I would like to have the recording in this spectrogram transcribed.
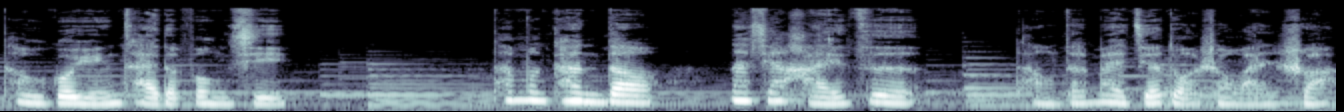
透过云彩的缝隙。他们看到那些孩子躺在麦秸垛上玩耍，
